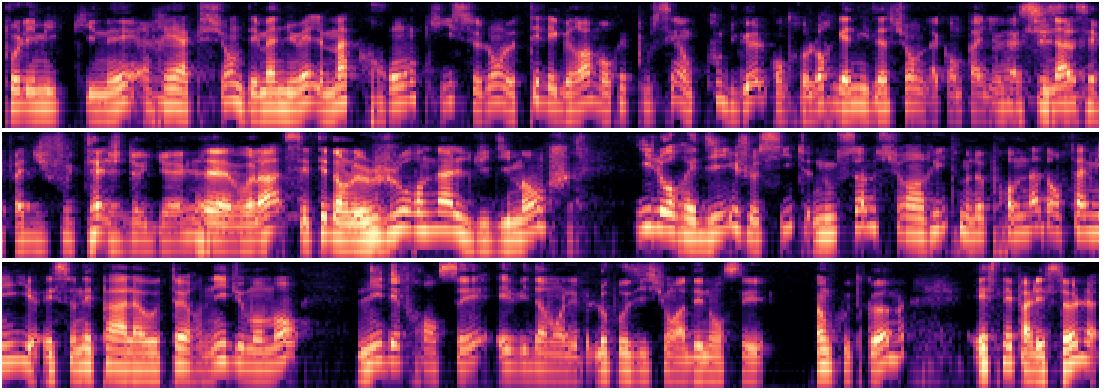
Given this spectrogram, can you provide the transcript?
polémique qui naît, réaction d'Emmanuel Macron qui, selon le Télégramme, aurait poussé un coup de gueule contre l'organisation de la campagne Ah, C'est vaccinale. ça, c'est pas du foutage de gueule. Euh, voilà, c'était dans le journal du dimanche. Il aurait dit, je cite, Nous sommes sur un rythme de promenade en famille et ce n'est pas à la hauteur ni du moment, ni des Français. Évidemment, l'opposition a dénoncé un coup de com. Et ce n'est pas les seuls.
